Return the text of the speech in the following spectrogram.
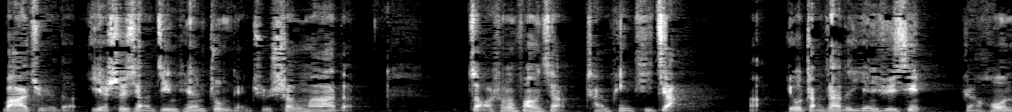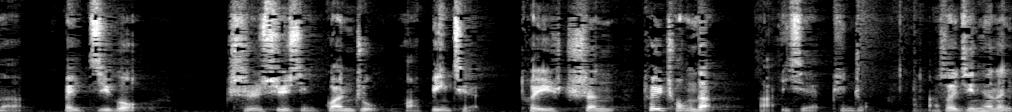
挖掘的，也是想今天重点去深挖的。找什么方向？产品提价啊，有涨价的延续性，然后呢被机构持续性关注啊，并且推升推崇的啊一些品种啊，所以今天呢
